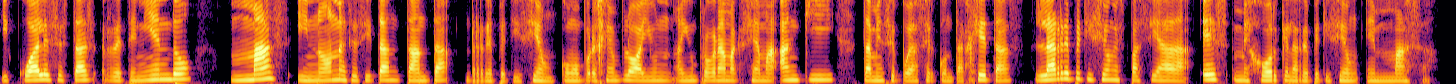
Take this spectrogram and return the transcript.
y cuáles estás reteniendo más y no necesitan tanta repetición. Como por ejemplo hay un, hay un programa que se llama Anki, también se puede hacer con tarjetas. La repetición espaciada es mejor que la repetición en masa.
